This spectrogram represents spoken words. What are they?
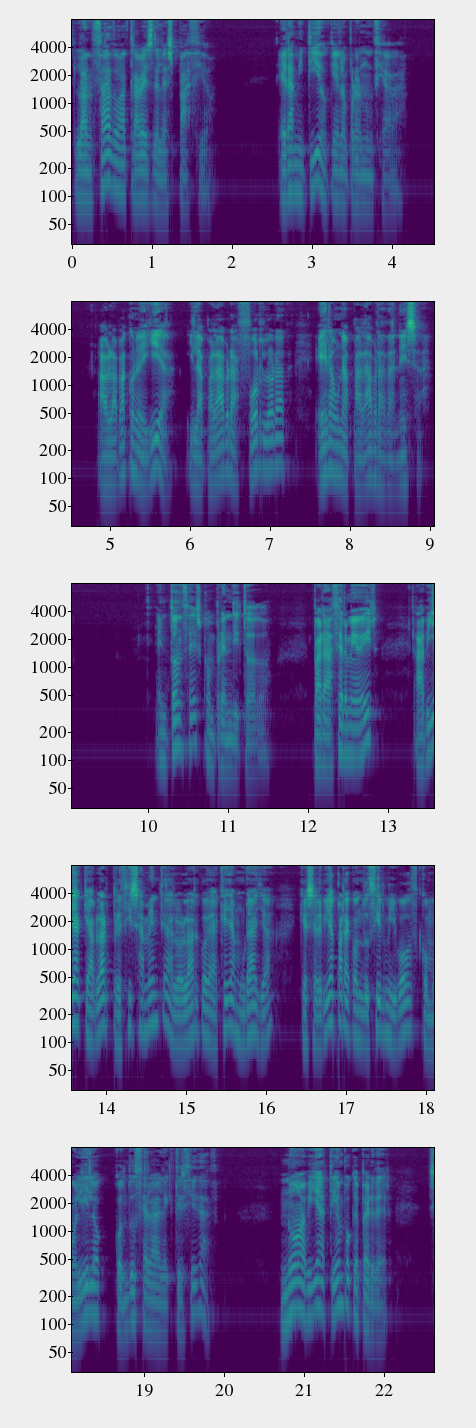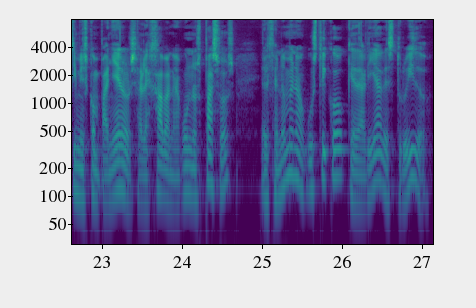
lanzado a través del espacio. Era mi tío quien lo pronunciaba. Hablaba con el guía, y la palabra Forlorad era una palabra danesa. Entonces comprendí todo. Para hacerme oír, había que hablar precisamente a lo largo de aquella muralla que servía para conducir mi voz como el hilo conduce la electricidad. No había tiempo que perder. Si mis compañeros se alejaban algunos pasos, el fenómeno acústico quedaría destruido.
